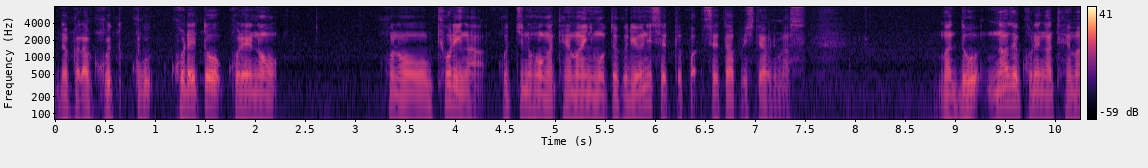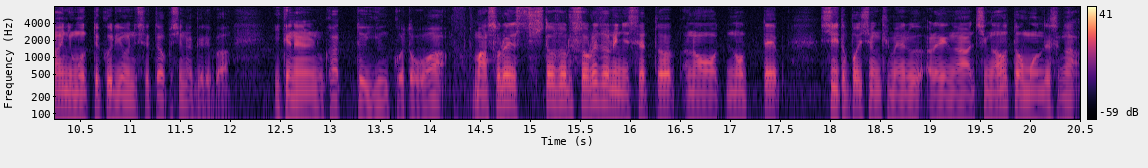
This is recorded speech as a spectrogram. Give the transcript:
だからここれとこれのこの距離がこっちの方が手前に持ってくるようにセットセットアップしております。まあ、どなぜこれが手前に持ってくるようにセットアップしなければいけないのかということはまあそれ人ぞれそれぞれにセットあの乗ってシートポジション決めるあれが違うと思うんですが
